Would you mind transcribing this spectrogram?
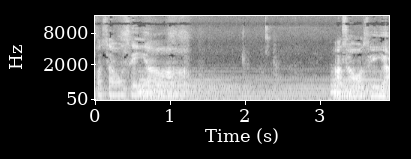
어서 오세요. 어서 오세요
